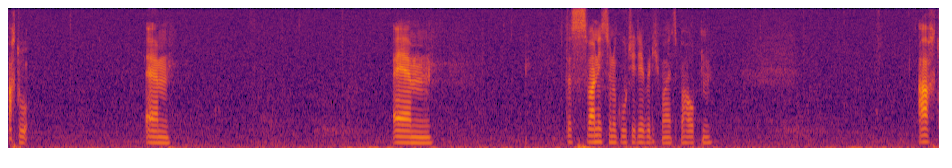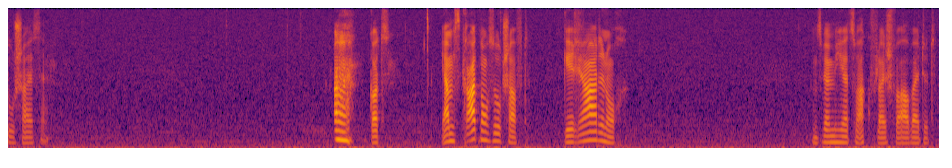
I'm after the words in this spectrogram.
Ach du. Ähm. Ähm. Das war nicht so eine gute Idee, würde ich mal jetzt behaupten. Ach du Scheiße. Ah, Gott. Wir haben es gerade noch so geschafft. Gerade noch. Sonst werden wir hier zu Hackfleisch verarbeitet.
